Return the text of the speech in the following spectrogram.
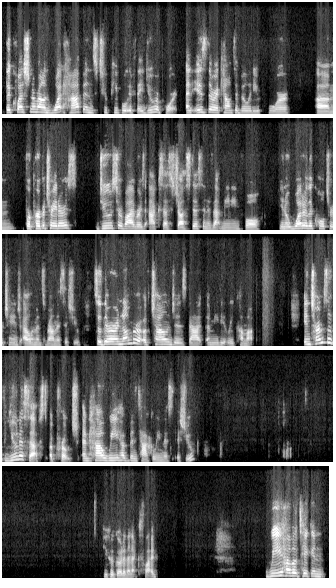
the question around what happens to people if they do report, and is there accountability for um, For perpetrators, do survivors access justice and is that meaningful? You know, what are the culture change elements around this issue? So there are a number of challenges that immediately come up. In terms of UNICEF's approach and how we have been tackling this issue, if you could go to the next slide. We have taken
